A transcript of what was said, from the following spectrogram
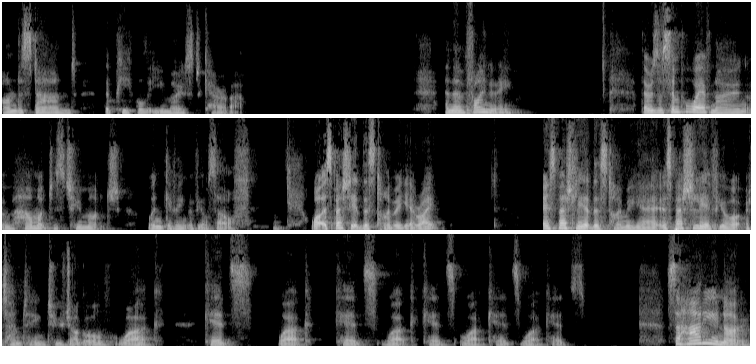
understand the people that you most care about. And then finally, there is a simple way of knowing how much is too much when giving of yourself. Well, especially at this time of year, right? Especially at this time of year, especially if you're attempting to juggle work, kids, work, kids, work, kids, work, kids, work, kids. So, how do you know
